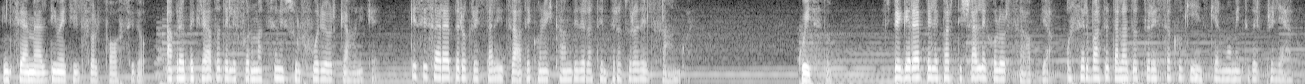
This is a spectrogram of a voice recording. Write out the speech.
insieme al dimetilsolfossido, avrebbe creato delle formazioni sulfuree organiche che si sarebbero cristallizzate con il cambio della temperatura del sangue. Questo spiegherebbe le particelle color sabbia osservate dalla dottoressa Kokinski al momento del prelievo.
